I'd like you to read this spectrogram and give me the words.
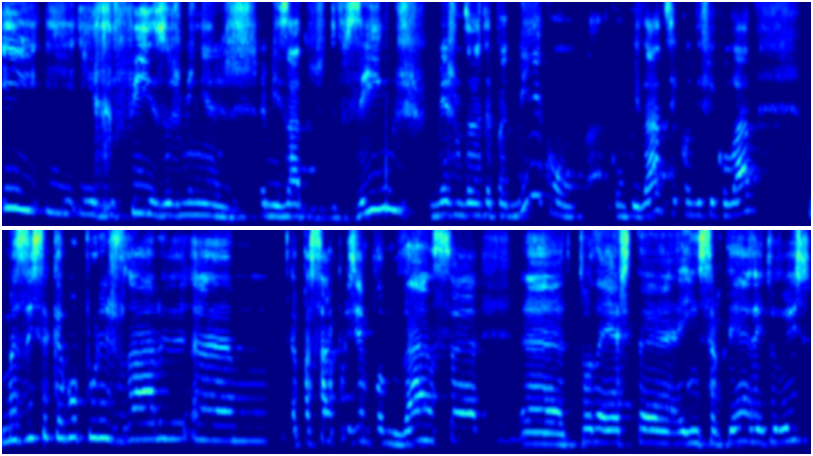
e, e, e, refiz as minhas amizades de vizinhos, mesmo durante a pandemia, com, com cuidados e com dificuldade, mas isso acabou por ajudar um, a passar, por exemplo, a mudança, uh, toda esta incerteza e tudo isso.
